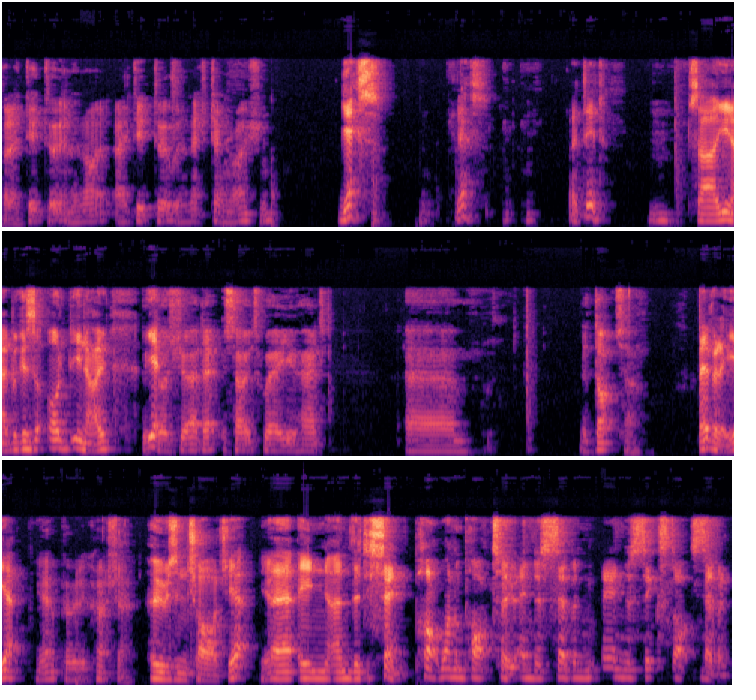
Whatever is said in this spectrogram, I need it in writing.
But I did do it in the night. I did do it with the next generation. Yes, yes, I did. Mm. So you know, because odd, you know, Yeah. because you had episodes where you had um, the Doctor, Beverly, yeah, yeah, Beverly Crusher. who's in charge? Yeah, Yeah. Uh, in um, the Descent, part one and part two, end of seven, end of six, start seven.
